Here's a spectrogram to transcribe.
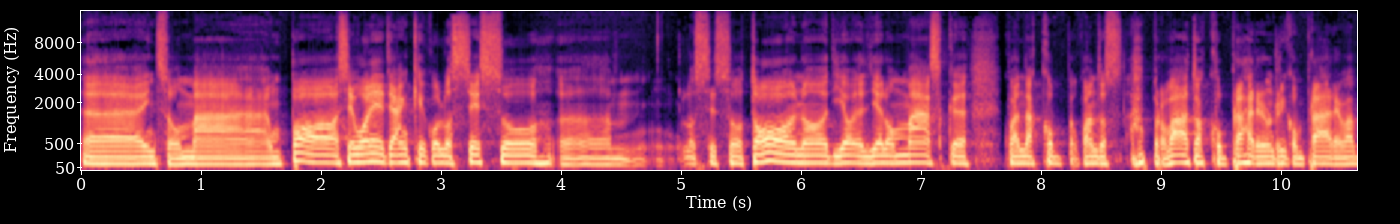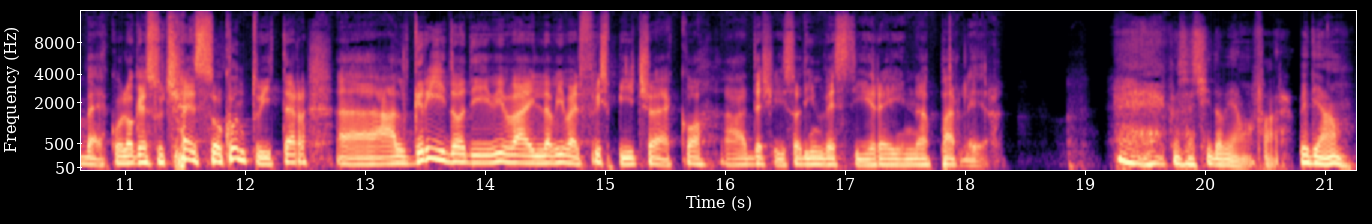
eh, insomma, un po' se volete anche con lo stesso, ehm, lo stesso tono di, di Elon Musk quando ha, comp- quando ha provato a comprare e non ricomprare. Vabbè, quello che è successo con Twitter eh, al grido di viva il, viva il free speech, ecco, ha deciso di investire in Parler. Eh, cosa ci dobbiamo fare? Vediamo.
